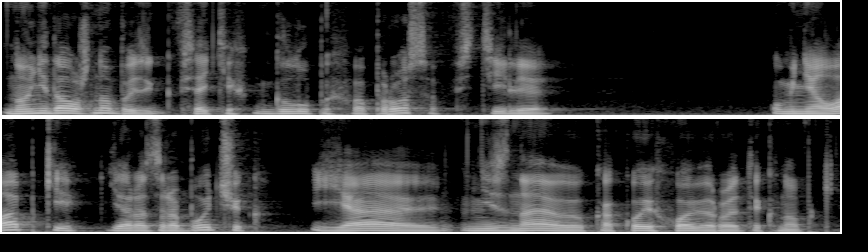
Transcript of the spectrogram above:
но не должно быть всяких глупых вопросов в стиле «У меня лапки, я разработчик, я не знаю, какой hover у этой кнопки».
